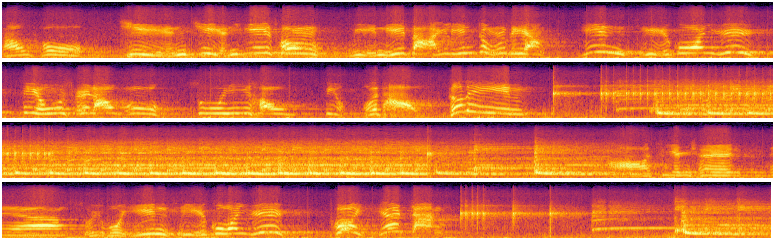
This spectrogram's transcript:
老夫渐渐依从，命你带领众将迎接关羽，就是老夫随后就到。得令。啊，先生，娘随我迎接关羽，退也张。Thank you.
